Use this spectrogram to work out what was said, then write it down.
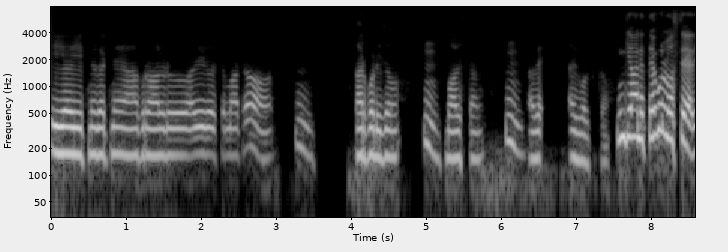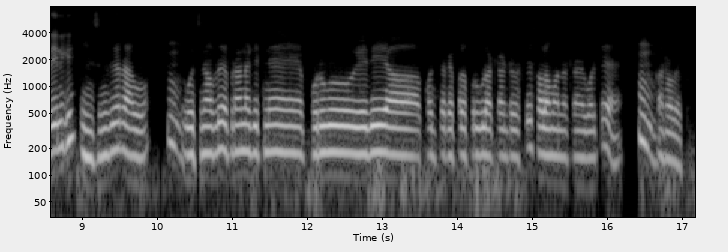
ఇక ఇట్ని గట్టిన ఆకు రాలుడు అది ఇది వస్తే మాత్రం. కార్పోడిజం. బాలిస్తాన్ ఉమ్. అవి కొడుతుంటాం ఇంకేమైనా తెగుళ్ళు వస్తాయా దీనికి ఇన్సుమిగా రావు. వచ్చినప్పుడు ఎప్పుడన్నా గిట్నే పురుగు ఏది ఆ కొంచెం రెప్పల పురుగులు అట్లాంటివి వస్తే సొలమన్ అట్లాంటివి కొడితే. కంట్రోల్ అవుతుంది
